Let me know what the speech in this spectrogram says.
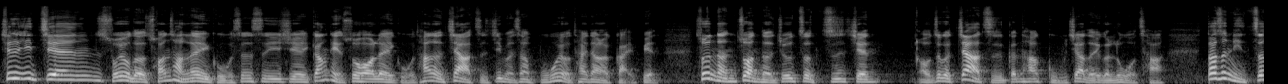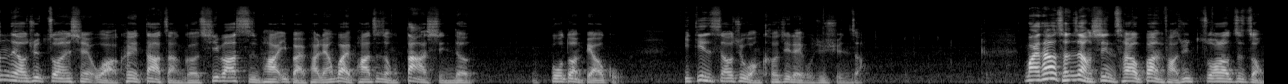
其实一间所有的船厂类股，甚至一些钢铁塑化类股，它的价值基本上不会有太大的改变，所以能赚的就是这之间哦，这个价值跟它股价的一个落差。但是你真的要去赚一些哇，可以大涨个七八十趴、一百趴、两百趴这种大型的波段标股，一定是要去往科技类股去寻找，买它的成长性，才有办法去抓到这种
